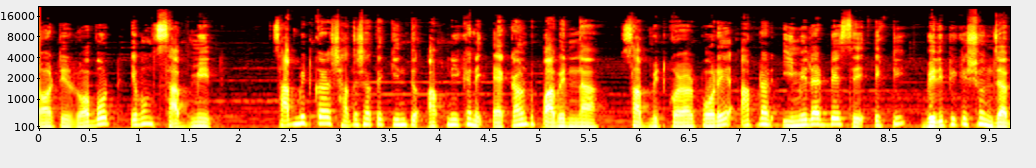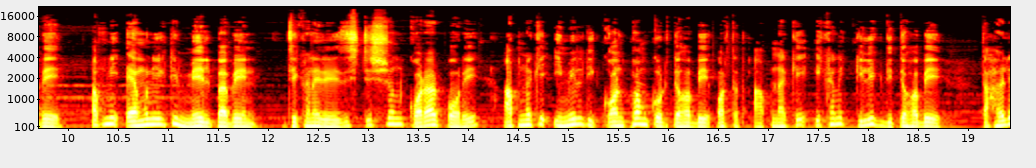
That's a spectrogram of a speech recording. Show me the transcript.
not a robot এবং সাবমিট সাবমিট করার সাথে সাথে কিন্তু আপনি এখানে অ্যাকাউন্ট পাবেন না। সাবমিট করার পরে আপনার ইমেল অ্যাড্রেসে একটি ভেরিফিকেশন যাবে। আপনি এমনই একটি মেল পাবেন। যেখানে রেজিস্ট্রেশন করার পরে আপনাকে ইমেলটি কনফার্ম করতে হবে, অর্থাৎ আপনাকে এখানে ক্লিক দিতে হবে, তাহলে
